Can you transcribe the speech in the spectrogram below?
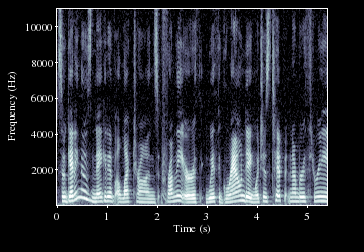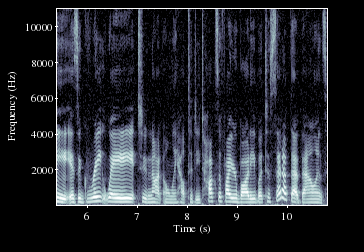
So so getting those negative electrons from the earth with grounding, which is tip number three, is a great way to not only help to detoxify your body, but to set up that balance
